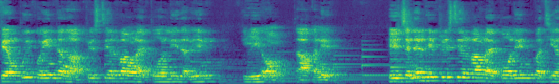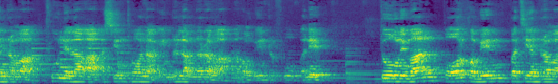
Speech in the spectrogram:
fiang pui ko in danga Christian wang lai Paul leader in i ong ta kani hi channel hi Christian wang lai polin pathian rama, thu nela a asin thona in rilam na ranga ahong in rufu ani tu mi mal Paul khomin pathian rama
